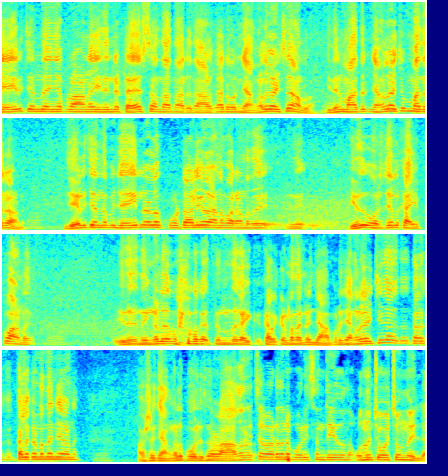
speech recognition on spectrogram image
ജയിലിൽ ചെന്ന് കഴിഞ്ഞപ്പോഴാണ് ഇതിന്റെ ടേസ്റ്റ് എന്താണെന്ന് അറിയുന്നത്? ആൾക്കാർ പറഞ്ഞു ഞങ്ങൾ കഴിച്ചതാണല്ലോ. ഇതിന് മധുരം ഞങ്ങൾ കഴിച്ചപ്പോൾ മധുരമാണ് ജയിലിൽ ചെന്നപ്പോൾ ജയിലിലുള്ള കൂട്ടാളികളാണ് പറയണത് ഇത് ഇത് ഒറിജിനൽ കയ്പ്പാണ് ഇത് നിങ്ങൾ തിന്നത് കലക്കണം തന്നെ ഞാൻ പറഞ്ഞു ഞങ്ങൾ കഴിച്ച് കലക്കണം തന്നെയാണ് പക്ഷെ ഞങ്ങൾ പോലീസോട് ആകുന്ന ഉച്ചവാർദ്ധന പോലീസ് എന്ത് ചെയ്തു? ഒന്നും ചോദിച്ചൊന്നുമില്ല.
